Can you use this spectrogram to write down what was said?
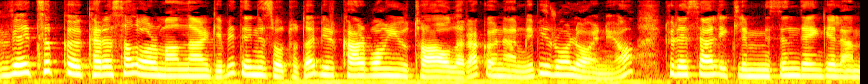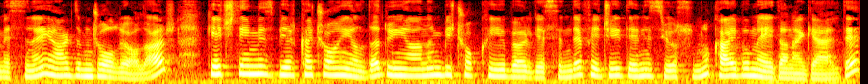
Ve tıpkı karasal ormanlar gibi deniz otu da bir karbon yutağı olarak önemli bir rol oynuyor. Küresel iklimimizin dengelenmesine yardımcı oluyorlar. Geçtiğimiz birkaç on yılda dünyanın birçok kıyı bölgesinde feci deniz yosunu kaybı meydana geldi.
